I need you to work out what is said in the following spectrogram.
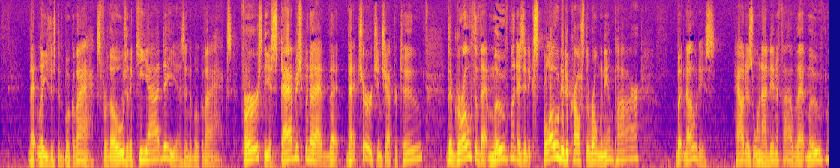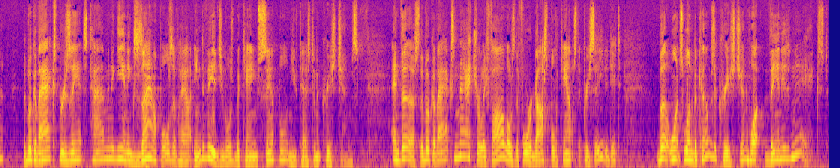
That leads us to the book of Acts, for those are the key ideas in the book of Acts. First, the establishment of that, that, that church in chapter 2, the growth of that movement as it exploded across the Roman Empire. But notice, how does one identify with that movement? The book of Acts presents time and again examples of how individuals became simple New Testament Christians. And thus, the book of Acts naturally follows the four gospel accounts that preceded it. But once one becomes a Christian, what then is next?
